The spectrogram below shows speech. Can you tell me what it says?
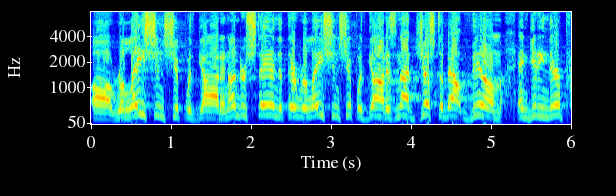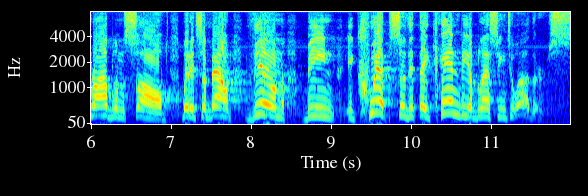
uh, relationship with God and understand that their relationship with God is not just about them and getting their problems solved, but it's about them being equipped so that they can be a blessing to others.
